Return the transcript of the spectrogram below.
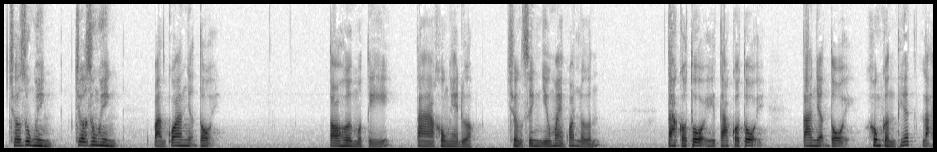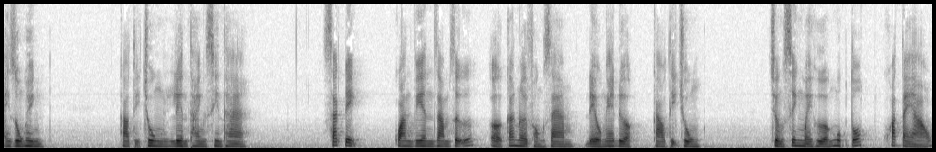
Chớ dung hình, Chớ dung hình, Bản quan nhận tội. To hơn một tí Ta không nghe được. Trường sinh nhíu mày quát lớn. Ta có tội, ta có tội. Ta nhận tội, không cần thiết lại dùng hình. Cao Thị Trung liên thanh xin tha. Xác định, quan viên giam giữ Ở các nơi phòng giam đều nghe được Cao Thị Trung. Trường sinh mấy hướng ngục tốt, khoát tay áo.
